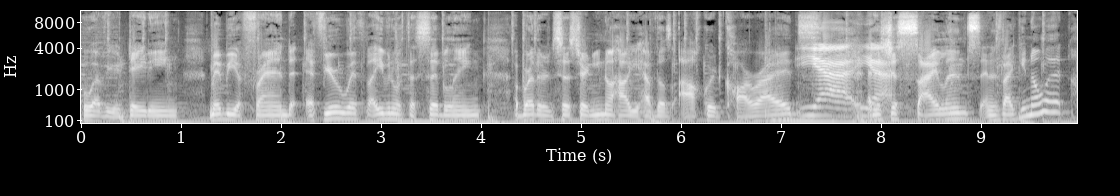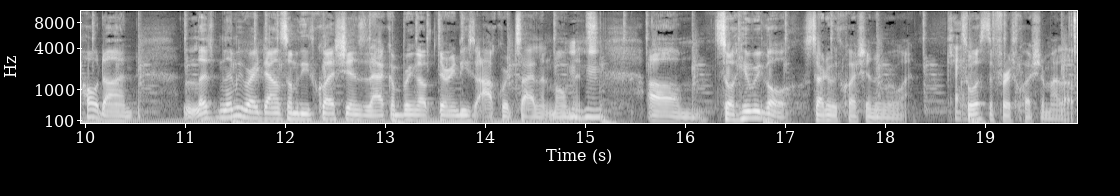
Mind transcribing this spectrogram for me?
whoever you're dating maybe a friend. If you're with even with a sibling a brother and sister and you know how you have those awkward car rides? Yeah, yeah. and it's just silence and it's like you know what? Hold on let's let me write down some of these questions that i can bring up during these awkward silent moments um, so here we go starting with question number one Okay. so what's the first question my love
